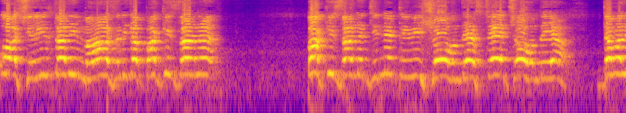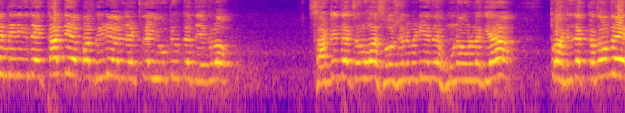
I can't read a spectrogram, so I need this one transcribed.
ਉਹ ਸ਼ਲੀਲਤਾ ਦੀ ਮਾਂ ਅਸਲੀ ਦਾ ਪਾਕਿਸਤਾਨ ਹੈ। ਪਾਕਿਸਤਾਨ ਦੇ ਜਿੰਨੇ ਟੀਵੀ ਸ਼ੋਅ ਹੁੰਦੇ ਆ ਸਟੇਜ ਸ਼ੋਅ ਹੁੰਦੇ ਆ ਡਬਲ ਮੀਨਿੰਗ ਦੇ ਕਾਦੇ ਆਪਾਂ ਵੀਡੀਓ ਨੈਟ ਤੇ YouTube ਤੇ ਦੇਖ ਲਓ। ਸਾਡੇ ਤਾਂ ਚਲੋ ਆ ਸੋਸ਼ਲ ਮੀਡੀਆ ਤੇ ਹੁਣ ਆਉਣ ਲੱਗਿਆ। ਤੁਹਾਡੇ ਤੇ ਕਦੋਂ ਦੇ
